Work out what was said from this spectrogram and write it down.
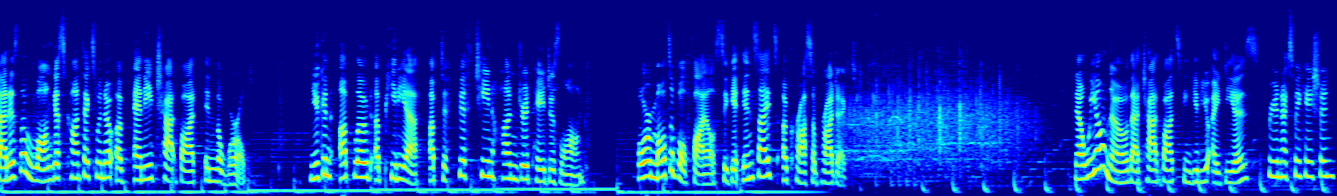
That is the longest context window of any chatbot in the world. You can upload a PDF up to 1,500 pages long or multiple files to get insights across a project. Now, we all know that chatbots can give you ideas for your next vacation,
